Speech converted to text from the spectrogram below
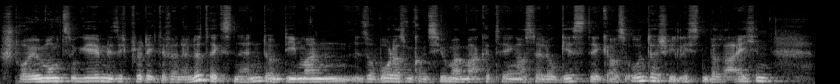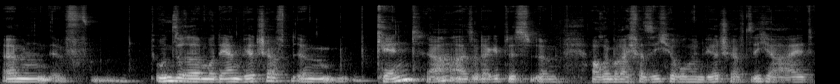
Strömung zu geben, die sich Predictive Analytics nennt und die man sowohl aus dem Consumer Marketing, aus der Logistik, aus unterschiedlichsten Bereichen ähm, unsere modernen Wirtschaft ähm, kennt. Ja? Also da gibt es ähm, auch im Bereich Versicherungen, Wirtschaft, Sicherheit.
